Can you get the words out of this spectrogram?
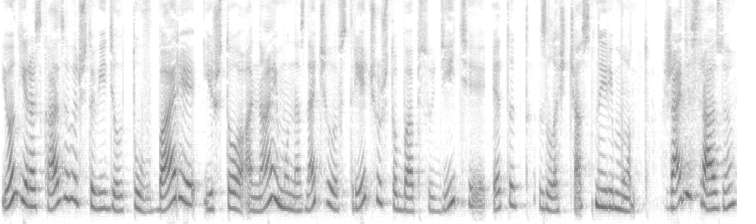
И он ей рассказывает, что видел ту в баре и что она ему назначила встречу, чтобы обсудить этот злосчастный ремонт. Жади сразу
